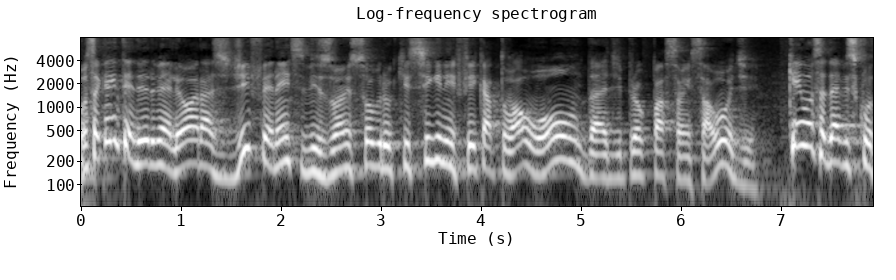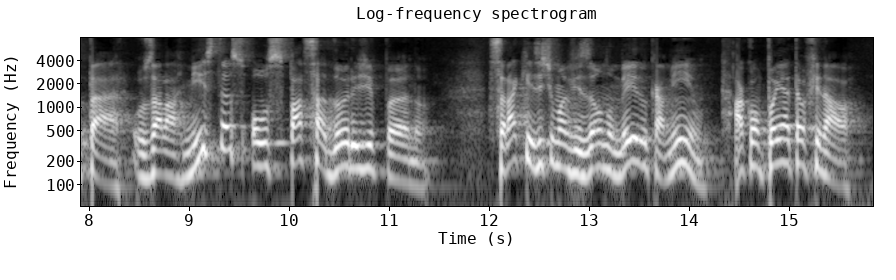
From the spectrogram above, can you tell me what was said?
Você quer entender melhor as diferentes visões sobre o que significa a atual onda de preocupação em saúde? Quem você deve escutar? Os alarmistas ou os passadores de pano? Será que existe uma visão no meio do caminho? Acompanhe até o final.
